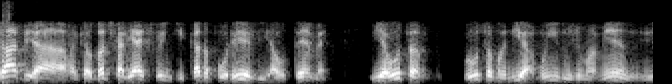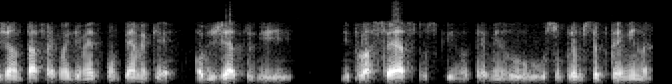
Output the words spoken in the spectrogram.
sabe a Raquel Dodge, que aliás foi indicada por ele ao Temer, e a outra, outra mania ruim do Gilmar Mendes, de jantar frequentemente com o Temer, que é objeto de, de processos que não termina, o Supremo sempre termina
